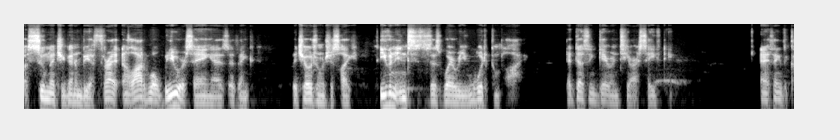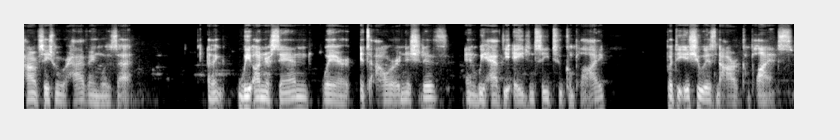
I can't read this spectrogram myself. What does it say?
assume that you're going to be a threat. And a lot of what we were saying as I think the children were just like, even instances where we would comply, that doesn't guarantee our safety. And I think the conversation we were having was that I think we understand where it's our initiative and we have the agency to comply, but the issue isn't our compliance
